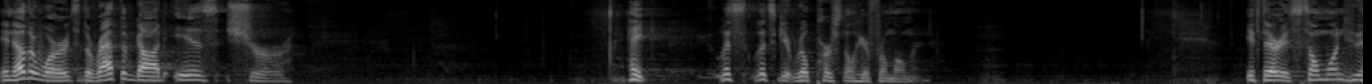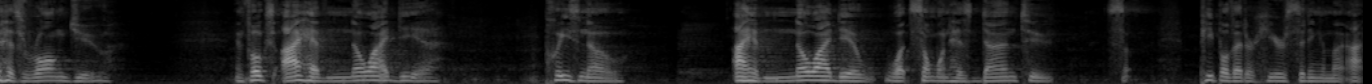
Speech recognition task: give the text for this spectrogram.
In other words, the wrath of God is sure. Hey, let's, let's get real personal here for a moment. If there is someone who has wronged you, and folks, I have no idea, please know, I have no idea what someone has done to some people that are here sitting in my. I,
